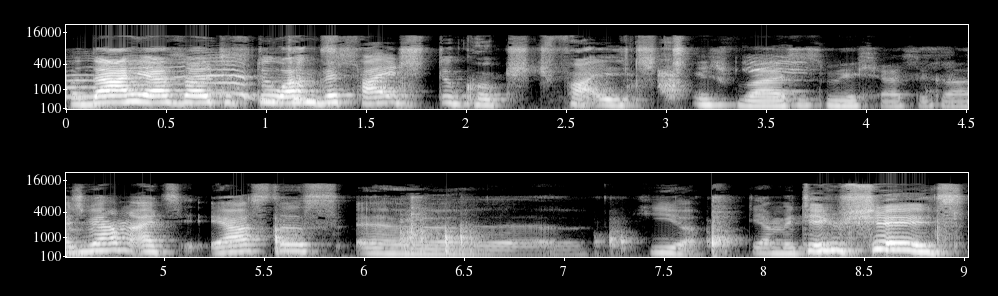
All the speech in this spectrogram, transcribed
Von daher solltest du, du am besten. falsch, du guckst falsch. Ich weiß es mir scheißegal. Also wir haben als erstes äh, hier, der mit dem Schild.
